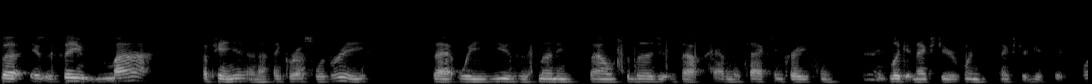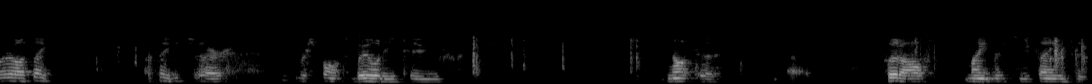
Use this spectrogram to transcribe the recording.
But it would be my opinion, and I think Russell agrees, that we use this money, balance the budget without having the tax increase and look at next year when next year gets here. Well, I think, I think it's our responsibility to not to, uh, put off maintenance and things that,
